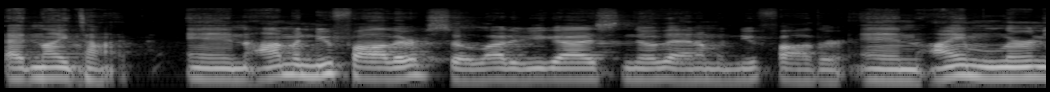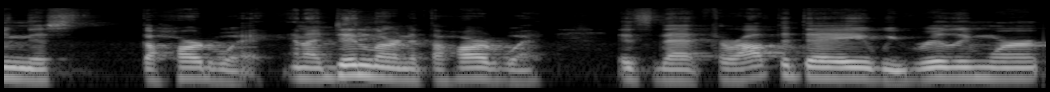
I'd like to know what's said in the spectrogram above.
at nighttime. And I'm a new father, so a lot of you guys know that I'm a new father, and I'm learning this the hard way. And I did learn it the hard way. It's that throughout the day, we really weren't,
